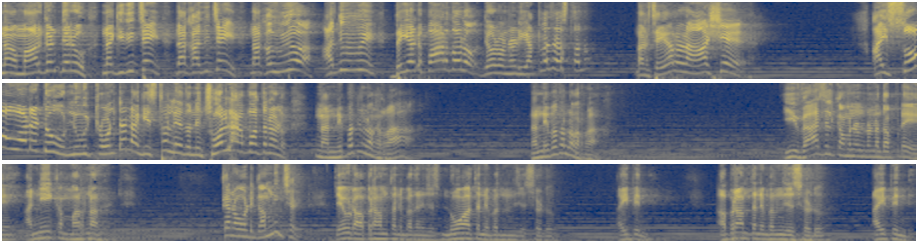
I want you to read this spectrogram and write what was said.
నా మార్గం తెరు నాకు ఇది చేయి. నాకు అది చేయి. నాకు ఇవ్వు. అది ఇవ్వి. దెయ్యాడు పారదోలు. దేవుడు అన్నాడు ఎట్లా చేస్తాను? నాకు చేయాలని ఆశే. I so what do. నువ్వు ఇట్లా ఉంటే నాకు ఇష్టం లేదు. నేను చూడలేకపోతున్నాను. నా నిబంధనలకు రా. నా నిబంధనలకు రా. ఈ వ్యాసులు కమనంట్ ఉన్నప్పుడే అనేక మరణాలండి. కానీ ఒకటి గమనించాడు. దేవుడు అబ్రాహంతో నిబంధన చేశాడు నోవాతో నిబంధన చేశాడు అయిపోయింది. అబ్రామ్తో నిబంధన చేశాడు అయిపోయింది.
